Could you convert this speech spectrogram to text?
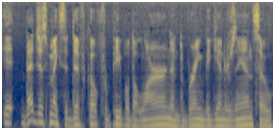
it, that just makes it difficult for people to learn and to bring beginners in. So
